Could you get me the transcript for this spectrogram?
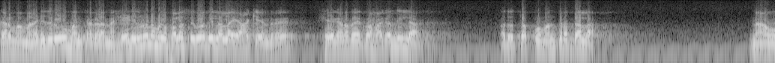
ಕರ್ಮ ಮಾಡಿದರೂ ಮಂತ್ರಗಳನ್ನು ಹೇಳಿದರೂ ನಮಗೆ ಫಲ ಸಿಗೋದಿಲ್ಲಲ್ಲ ಯಾಕೆ ಅಂದ್ರೆ ಹೇಗನಬೇಕು ಹಾಗಂದಿಲ್ಲ. ಅದು ತಪ್ಪು ಮಂತ್ರದ್ದಲ್ಲ. ನಾವು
